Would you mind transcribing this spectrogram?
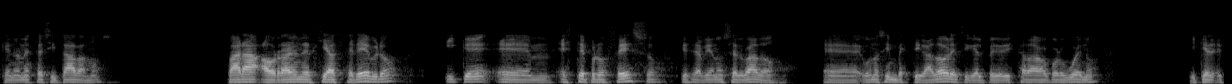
que no necesitábamos para ahorrar energía al cerebro y que em, este proceso que se habían observado eh, unos investigadores y que el periodista daba por bueno y que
